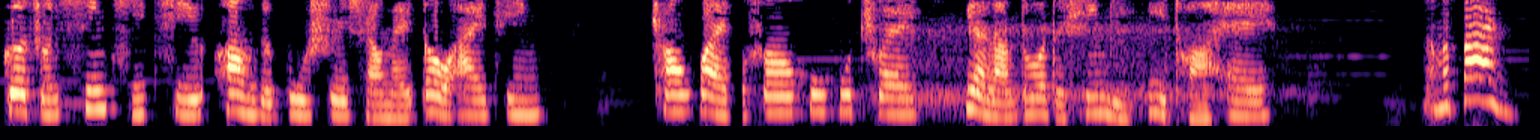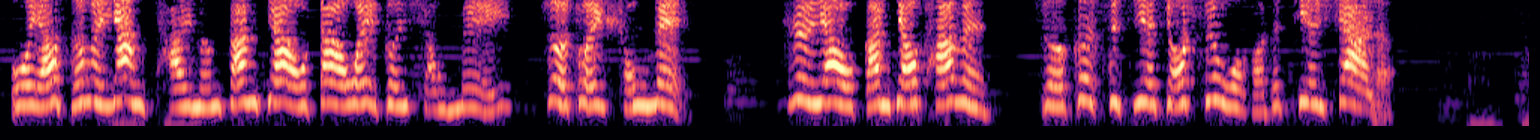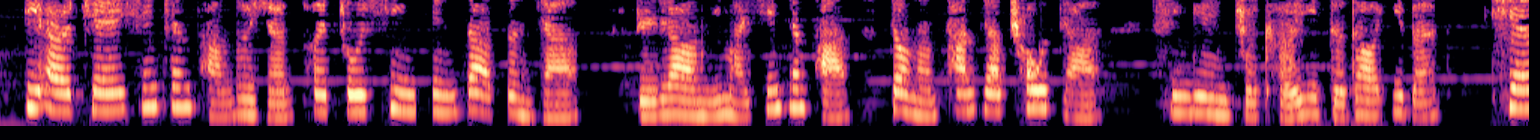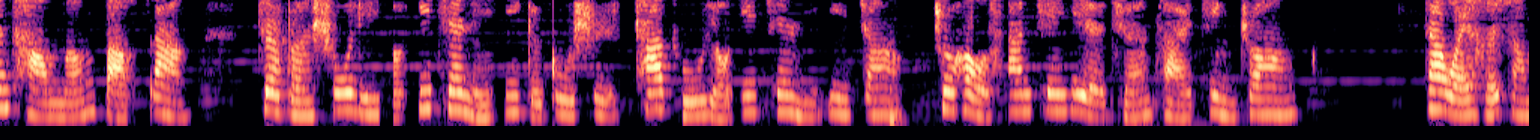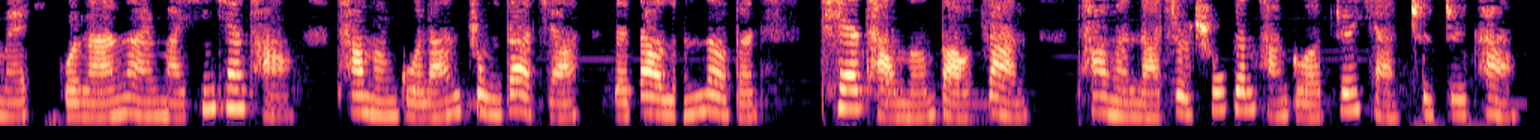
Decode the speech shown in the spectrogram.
各种新奇奇幻的故事，小梅都爱听。窗外的风呼呼吹，灭兰多的心里一团黑。怎么办？我要怎么样才能干掉大卫跟小梅这对兄妹？只要干掉他们，这个世界就是我的天下了。第二天，新天堂乐园推出幸运大赠奖，只要你买新天堂，就能参加抽奖，幸运者可以得到一本《天堂门宝藏》。这本书里有一千零一个故事，插图有一千零一张，之后三千页全彩精装。大伟和小梅果然来买新天堂，他们果然中大奖，得到了那本《天堂门宝藏》。他们拿着书跟糖果，真想吃吃看。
